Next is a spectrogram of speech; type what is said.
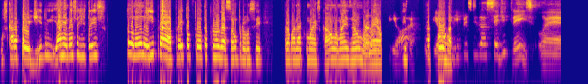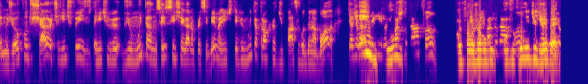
os caras perdidos e arremessa de três tornando aí pra, pra ir pra, pra outra prorrogação, pra você trabalhar com mais calma. Mas não, mano. Não, é e o pior, o pior porra. que ele precisa ser de três. É, no jogo contra o Charlotte, a gente fez, a gente viu, viu muita, não sei se vocês chegaram a perceber, mas a gente teve muita troca de passe rodando a bola, que a jogada terminou debaixo do garrafão. Foi, foi um jogo do garrafão. bonito de ver, velho.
